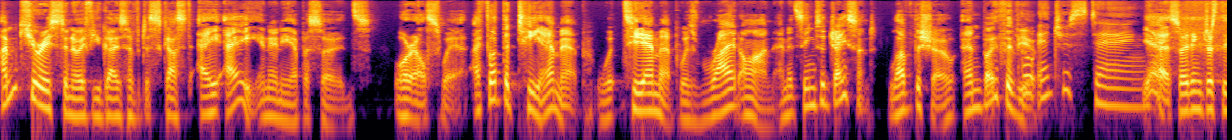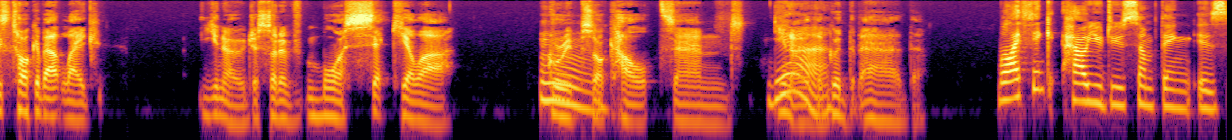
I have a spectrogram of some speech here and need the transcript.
I'm curious to know if you guys have discussed AA in any episodes or elsewhere. I thought the TM app, TM app was right on, and it seems adjacent. Love the show, and both of you. Oh, interesting. yeah, so I think just this talk about like, you know, just sort of more secular groups or Mm, cults and, you know, yeah. the good, the bad. The, Well, I think how you do something is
